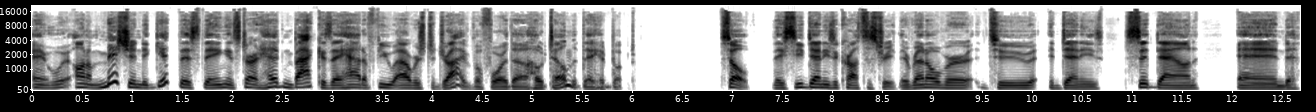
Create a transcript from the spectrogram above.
and we're on a mission to get this thing and start heading back because they had a few hours to drive before the hotel that they had booked. So they see Denny's across the street. They run over to Denny's, sit down, and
